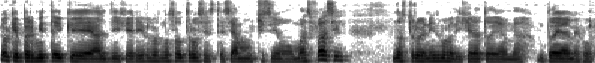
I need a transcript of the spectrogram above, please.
lo que permite que al digerirlos nosotros este, sea muchísimo más fácil, nuestro organismo lo digiera todavía, todavía mejor.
